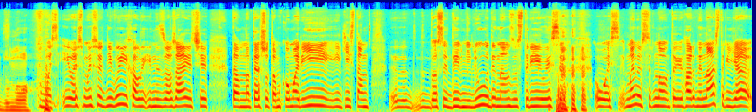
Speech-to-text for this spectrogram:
дно. Ось, і ось ми сьогодні виїхали, і незважаючи там на те, що там комарі, якісь там е, досить дивні люди нам зустрілися. Ось, в мене все одно такий гарний настрій. Я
